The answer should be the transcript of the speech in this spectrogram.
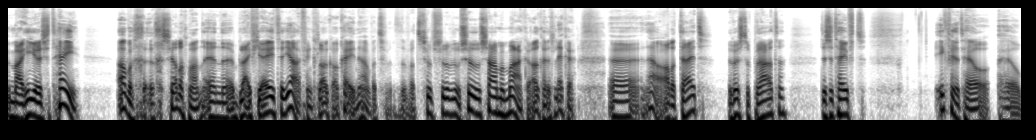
Maar hier is het, hey, oh, wat ge- gezellig man. En eh, blijf je eten? Ja, vind ik leuk. Oké, nou, wat, wat, wat zullen- we doen? Zullen we samen maken? Oké, dat is lekker. Eh, nou, alle tijd, rustig praten. Dus het heeft, ik vind het heel, heel,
